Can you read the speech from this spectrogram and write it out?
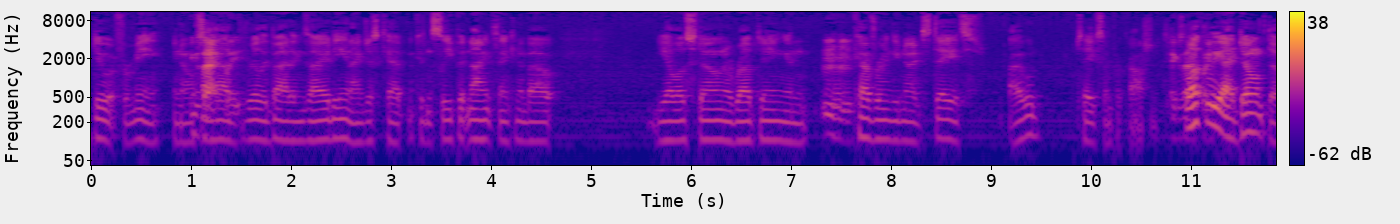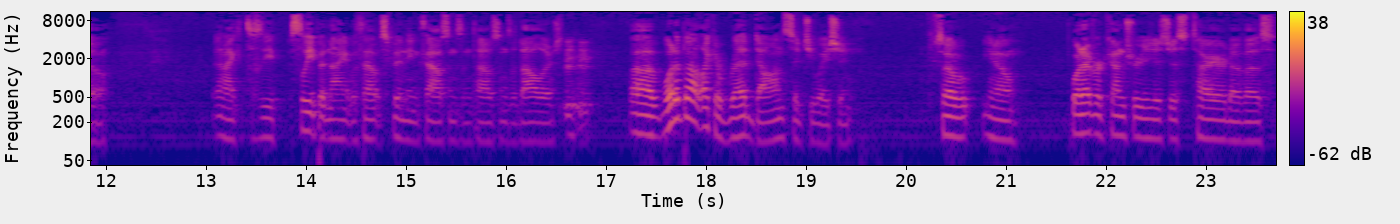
do it for me. You know, if I had really bad anxiety and I just kept couldn't sleep at night thinking about Yellowstone erupting and mhm. covering the United States, I would take some precautions. Exactly. Luckily, I don't though, and I can sleep sleep at night without spending thousands and thousands of dollars. Mhm. Uh, what about like a Red Dawn situation? So you know, whatever country is just tired of us,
